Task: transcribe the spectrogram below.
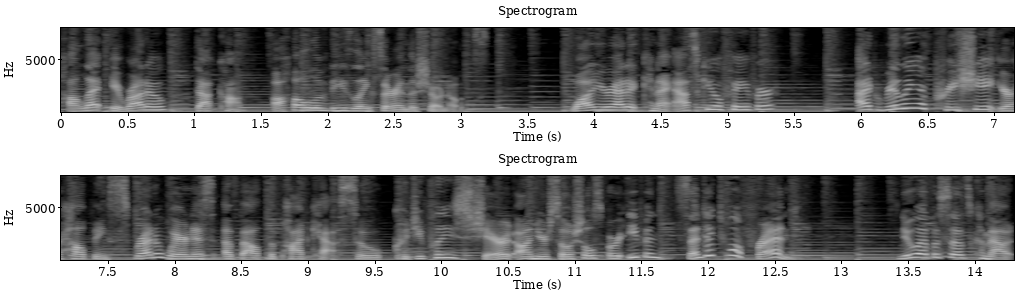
pauletteerato.com. All of these links are in the show notes. While you're at it, can I ask you a favor? I'd really appreciate your helping spread awareness about the podcast. So could you please share it on your socials or even send it to a friend? New episodes come out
